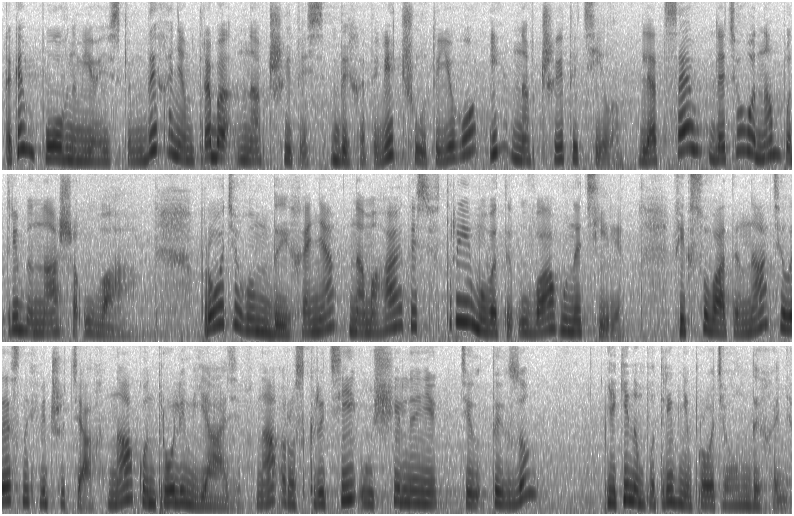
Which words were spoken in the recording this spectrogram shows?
Таким повним йогівським диханням треба навчитись дихати, відчути його і навчити тіло. Для, це, для цього нам потрібна наша увага. Протягом дихання намагайтесь втримувати увагу на тілі, фіксувати на тілесних відчуттях, на контролі м'язів, на розкритті ущільненні тих зон, які нам потрібні протягом дихання.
